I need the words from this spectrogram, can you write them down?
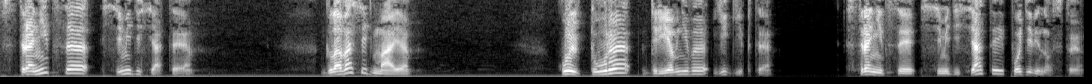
Страница 70. Глава 7. Культура древнего Египта. Страницы с 70 по 90.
